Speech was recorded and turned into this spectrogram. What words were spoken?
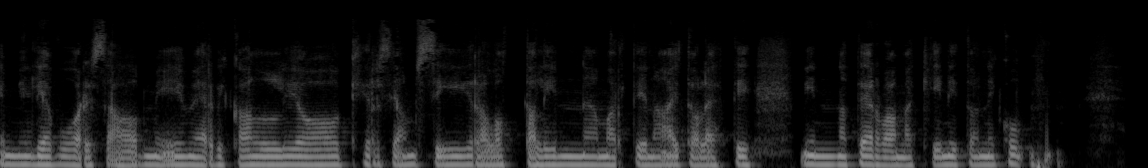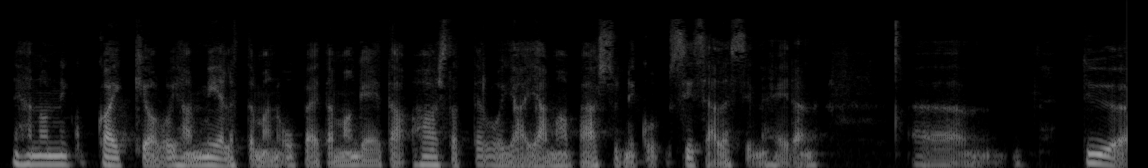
Emilia Vuorisalmi, Mervi Kallio, Kirsi Siira, Lotta Linna, Martina Aitolehti, Minna Tervamäki. Niitä on niin kuin, nehän on niin kuin kaikki ollut ihan mielettömän upeita, mageita haastatteluja ja mä oon päässyt niin kuin sisälle sinne heidän työ,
